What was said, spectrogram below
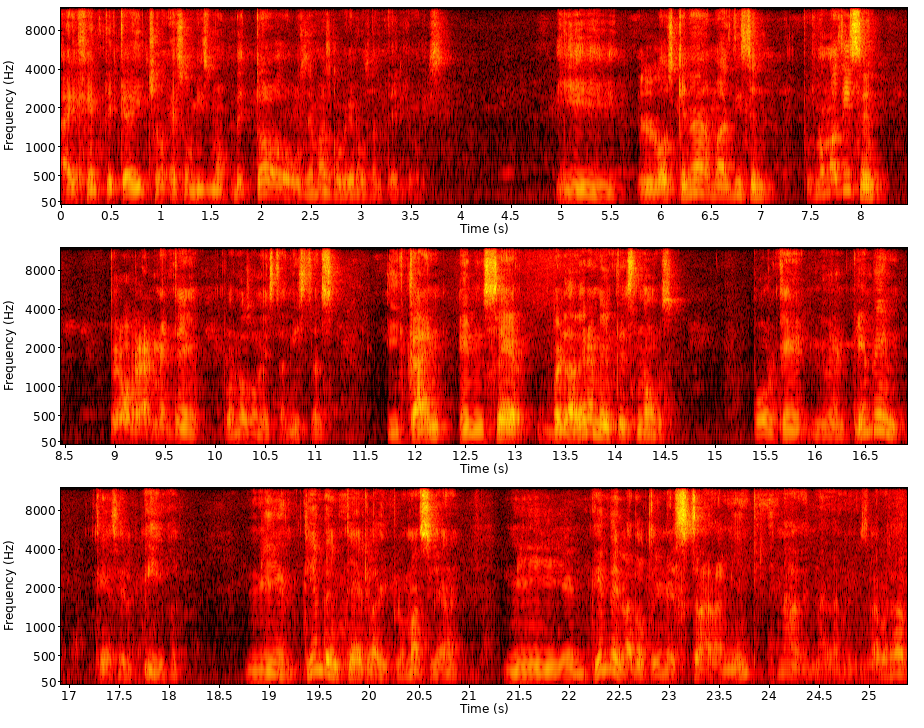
hay gente que ha dicho eso mismo de todos los demás gobiernos anteriores. Y los que nada más dicen, pues no más dicen, pero realmente pues no son estadistas y caen en ser verdaderamente snobs porque ni entienden qué es el PIB, ni entienden qué es la diplomacia, ni entienden la doctrina Estrada, ni entienden nada nada. La verdad,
